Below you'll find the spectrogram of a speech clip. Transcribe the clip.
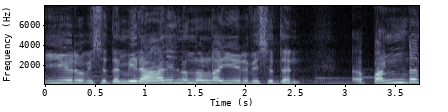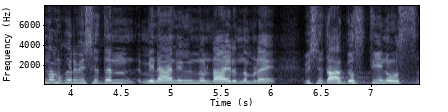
ഈ ഒരു വിശുദ്ധൻ മിലാനിൽ നിന്നുള്ള ഈ ഒരു വിശുദ്ധൻ പണ്ട് നമുക്കൊരു വിശുദ്ധൻ മിലാനിൽ നിന്നുണ്ടായിരുന്നു നമ്മുടെ വിശുദ്ധ അഗസ്തീനോസ്.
